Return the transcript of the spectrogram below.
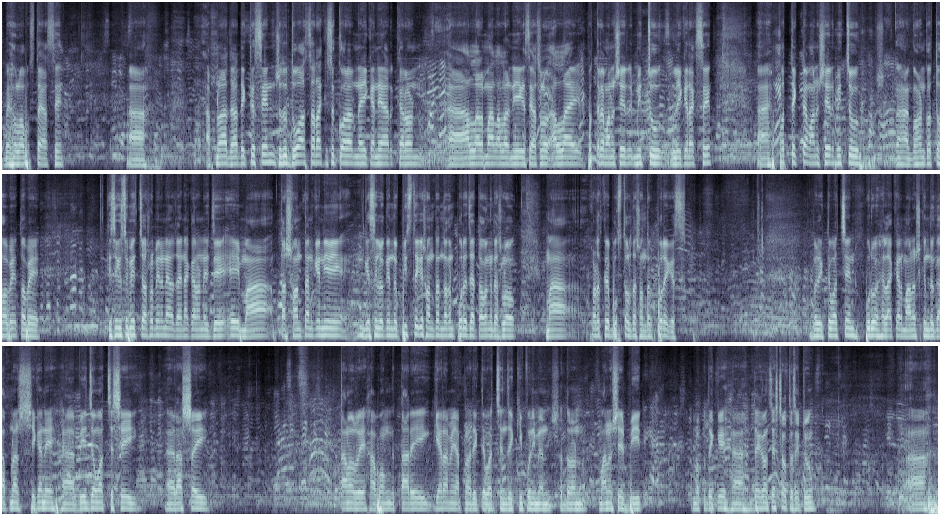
বেহল অবস্থায় আছে। আপনারা যারা দেখতেছেন, শুধু দোয়া ছাড়া কিছু করার নেই এখানে আর, কারণ আল্লাহর মাল আল্লাহ নিয়ে গেছে, আসলে আল্লাহ প্রত্যেকটা মানুষের মৃত্যু লেখে রাখছে। প্রত্যেকটা মানুষের মৃত্যু গ্রহণ করতে হবে, তবে কিছু কিছু মৃত্যু আসলে মেনে নেওয়া যায় না, কারণ এই যে এই মা তার সন্তানকে নিয়ে গেছিল, কিন্তু পিছ থেকে সন্তান যখন পড়ে যায়, তখন কিন্তু আসলে মা হঠাৎ করে বুঝতে তার সন্তান পড়ে গেছে। দেখতে পাচ্ছেন, পুরো এলাকার মানুষ কিন্তু আপনার সেখানে বীজ জমাচ্ছে সেই রাজশাহী তানরে এবং তার এই গ্রামে আপনারা দেখতে পাচ্ছেন যে কি পরিমাণ সাধারণ মানুষের ভিড়। আমরা আপনাদেরকে দেখানোর চেষ্টা করতেছি একটু।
